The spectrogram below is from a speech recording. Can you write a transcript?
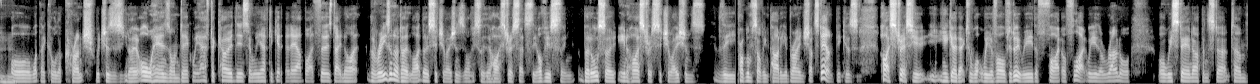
mm-hmm. or what they call a crunch, which is, you know, all hands on deck. We have to code this and we have to get it out by Thursday night. The reason I don't like those situations is obviously they're high stress. That's the obvious thing. But also in high stress situations, the problem solving part of your brain shuts down because high stress you you go back to what we evolved to do we either fight or flight we either run or or we stand up and start um,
